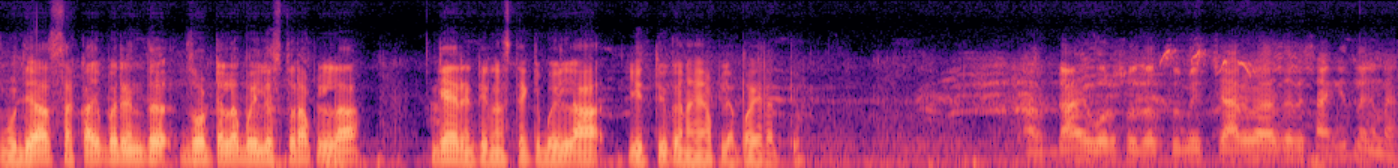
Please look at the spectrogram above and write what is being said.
उद्या सकाळीपर्यंत जोट्याला बैल असतो आपल्याला गॅरंटी नसते की बैल येतो का नाही आपल्या पैरात तो ड्रायव्हर सुद्धा तुम्ही चार वेळा जरी सांगितलं का नाही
